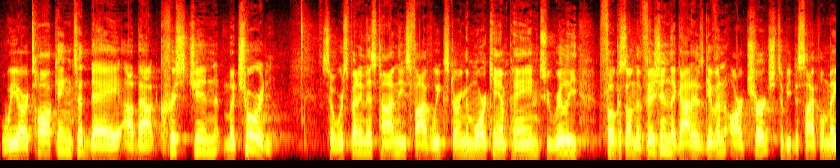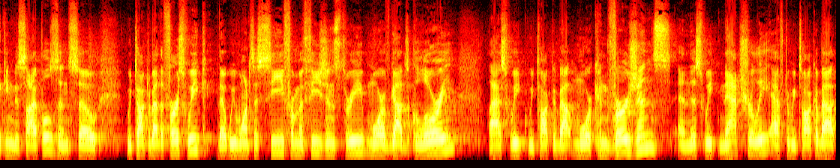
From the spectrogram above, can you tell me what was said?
we are talking today about Christian maturity. So, we're spending this time, these five weeks during the MORE campaign, to really focus on the vision that God has given our church to be disciple making disciples. And so, we talked about the first week that we want to see from Ephesians 3 more of God's glory. Last week, we talked about more conversions. And this week, naturally, after we talk about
